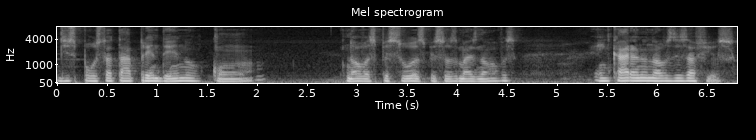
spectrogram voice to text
disposto a estar aprendendo com novas pessoas, pessoas mais novas, encarando novos desafios.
